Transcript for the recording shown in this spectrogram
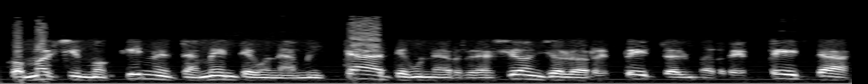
Con Máximo Kirchner también tengo una amistad, tengo una relación, yo lo respeto, él me respeta,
